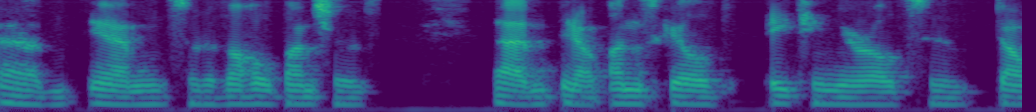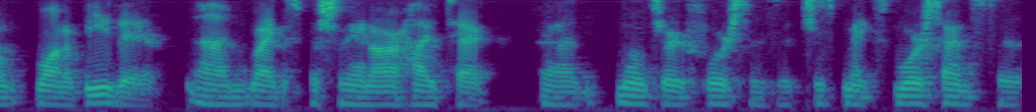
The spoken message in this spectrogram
um, in sort of a whole bunch of um, you know unskilled 18 year olds who don't want to be there, um, right? Especially in our high tech uh, military forces, it just makes more sense to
